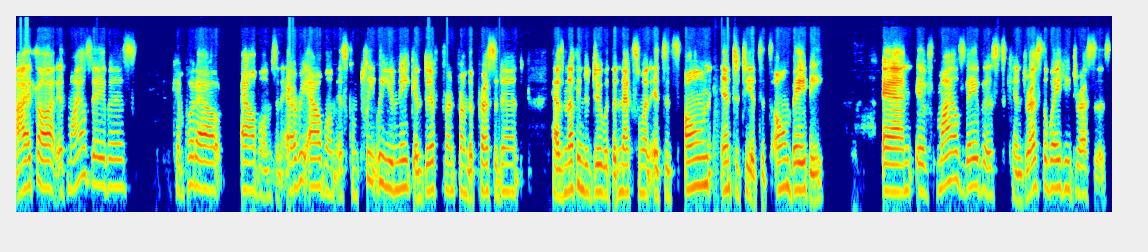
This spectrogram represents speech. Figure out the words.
I thought if Miles Davis can put out albums and every album is completely unique and different from the precedent, has nothing to do with the next one, it's its own entity, it's its own baby and if Miles Davis can dress the way he dresses,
